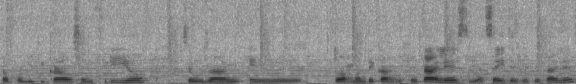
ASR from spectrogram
saponificados en frío. Se usan eh, todas mantecas vegetales y aceites vegetales.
